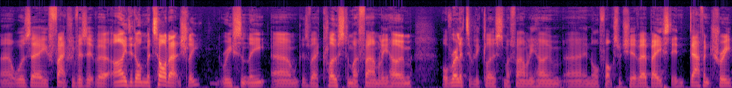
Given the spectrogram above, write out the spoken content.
uh, was a factory visit that I did on Metod actually recently because they're close to my family home or relatively close to my family home uh, in North Oxfordshire. They're based in Daventry,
